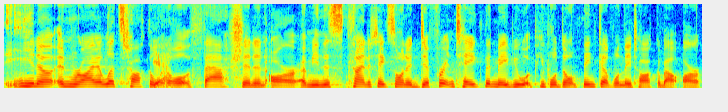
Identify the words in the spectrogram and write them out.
You know, and Raya, let's talk a Yeah. little fashion and art. I mean, this kind of takes on a different take than maybe what people don't think of when they talk about art.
